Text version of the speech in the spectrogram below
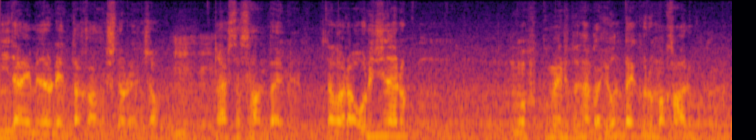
2台目のレンタカーのシトレンでしょ、うんうん、明日3台目。だからオリジナルも含めるとなんか4台車変わることになる、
